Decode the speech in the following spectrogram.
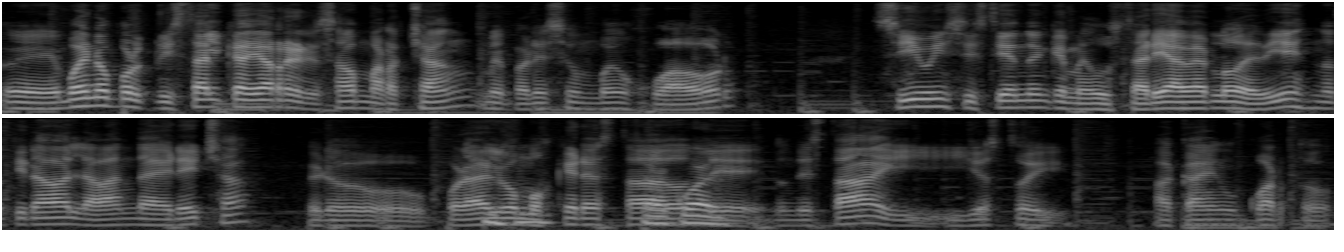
eh, bueno, por Cristal que haya regresado Marchán, me parece un buen jugador. Sigo insistiendo en que me gustaría verlo de 10, no tiraba la banda derecha, pero por algo Mosquera está donde, donde está y, y yo estoy acá en un cuarto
